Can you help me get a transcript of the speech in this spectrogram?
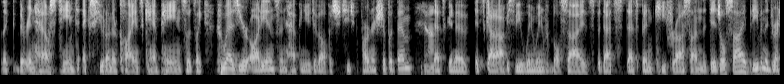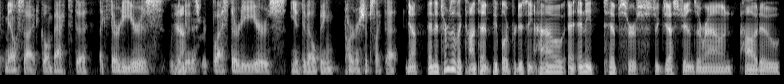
like their in house team to execute on their clients' campaign. So it's like, who has your audience and how can you develop a strategic partnership with them? Yeah. That's going to, it's got to obviously be win win for both sides sides, but that's that's been key for us on the digital side. But even the direct mail side, going back to the like 30 years, we've yeah. been doing this for the last 30 years, you know, developing partnerships like that. Yeah. And in terms of the content people are producing, how any tips or suggestions around how to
